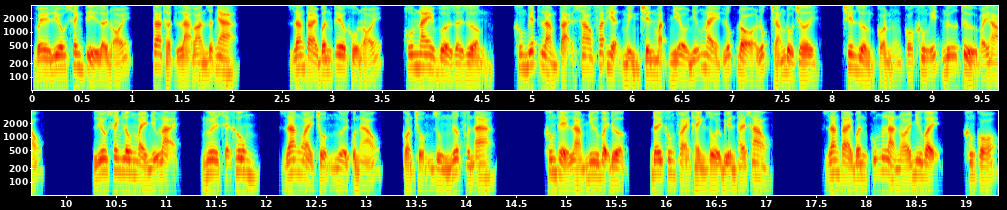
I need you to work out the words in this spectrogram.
Về liêu xanh tỷ lời nói, ta thật là oan rất nha. Giang tài bân kêu khổ nói, hôm nay vừa rời giường, không biết làm tại sao phát hiện mình trên mặt nhiều những này lúc đỏ lúc trắng đồ chơi, trên giường còn có không ít nữ tử váy áo. Liêu xanh lông mày nhữ lại, ngươi sẽ không, ra ngoài trộm người quần áo, còn trộm dùng nước phấn a. Không thể làm như vậy được, đây không phải thành rồi biến thái sao? Giang tài bân cũng là nói như vậy, không có.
